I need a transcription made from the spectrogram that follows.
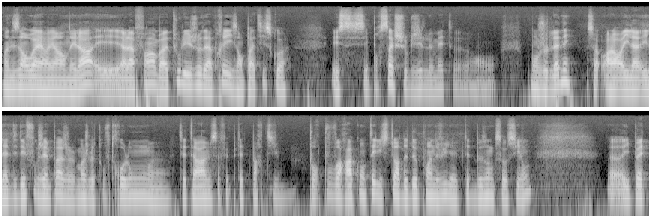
en disant ouais, regarde, on est là. Et à la fin, bah, tous les jeux d'après, ils en pâtissent quoi. Et c'est pour ça que je suis obligé de le mettre euh, en mon jeu de l'année. Alors, il a, des défauts que j'aime pas. Moi, je le trouve trop long, etc. Mais ça fait peut-être partie. Pour pouvoir raconter l'histoire de deux points de vue, il y avait peut-être besoin que ça soit aussi long. Il peut être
